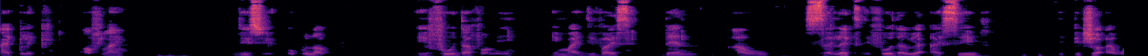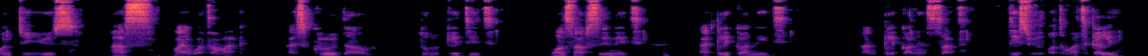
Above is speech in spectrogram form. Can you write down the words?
I click offline. This will open up a folder for me in my device. Then I will select the folder where I save the picture I want to use as my watermark. I scroll down to locate it. Once I've seen it, I click on it and click on insert. This will automatically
